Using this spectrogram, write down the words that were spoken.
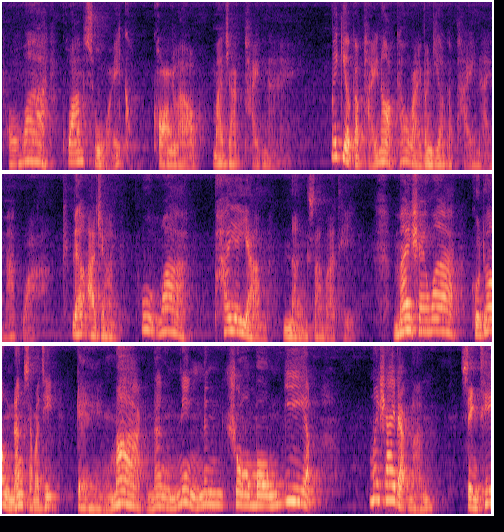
เพราะว่าความสวยของเรามาจากภายใน ไม่เกี่ยวกับภายนอกเท่าไหร่บางเกี่ยวกับภายในมากกว่า แล้วอาจารย์พูดว่าพยายามนั่งสมาธิ ไม่ใช่ว่าคุณต้องนั่งสมาธิ เก่งมากนั่งนิ่งหนึ่งชั่วโมงเยียบ ไม่ใช่แบบนั้น สิ่งที่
